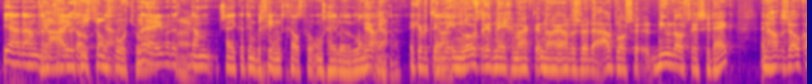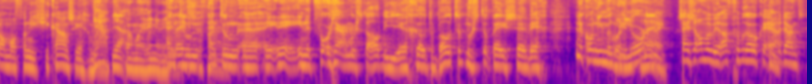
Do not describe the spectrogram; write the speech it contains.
Ja, dan, dan Ja, zei dat ik is ook... niet ja. Nee, maar dat, Nee. dan zei ik het in het begin. Het geldt voor ons hele land Ja. eigenlijk. Ik heb het in, Loosdrecht meegemaakt. En daar hadden ze de oud nieuw Loosdrechtse dijk. En daar hadden ze ook allemaal van die chicanes in gemaakt. Ja. kan me herinneren. En toen, en toen eh, in, in het voorjaar moesten al die eh, grote boten moesten opeens weg. En dan kon niemand Kon meer door. nee. Zijn ze allemaal weer afgebroken en Ja. bedankt.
